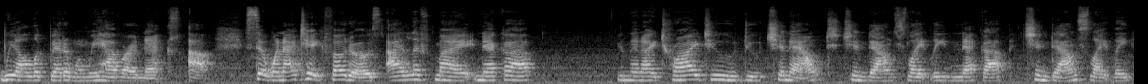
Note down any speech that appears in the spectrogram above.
we all look better when we have our necks up. So when I take photos, I lift my neck up and then I try to do chin out, chin down slightly, neck up, chin down slightly.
